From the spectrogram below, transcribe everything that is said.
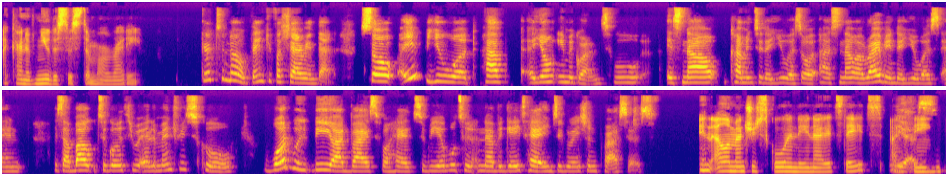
I kind of knew the system already. Good to know. Thank you for sharing that. So, if you would have a young immigrant who is now coming to the US or has now arrived in the US and is about to go through elementary school, what would be your advice for her to be able to navigate her integration process? In elementary school in the United States, Yes. I think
